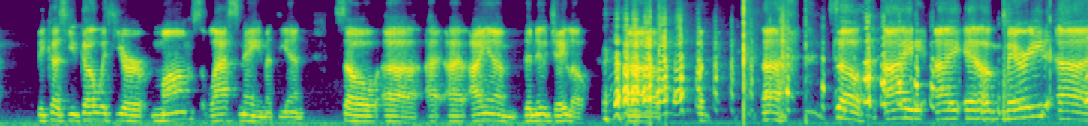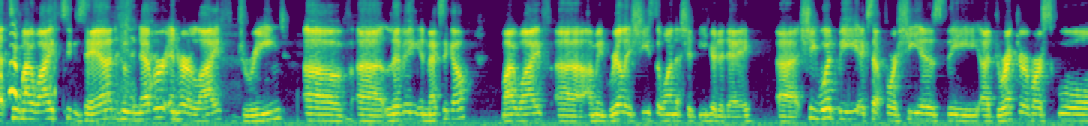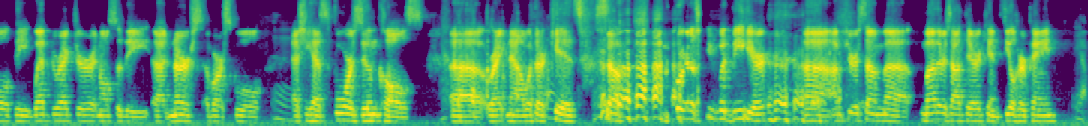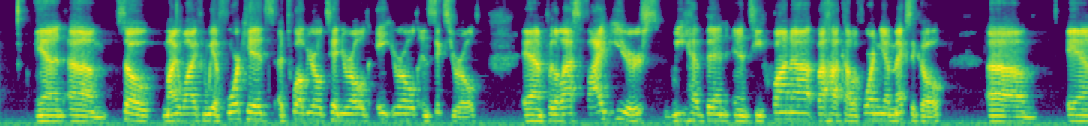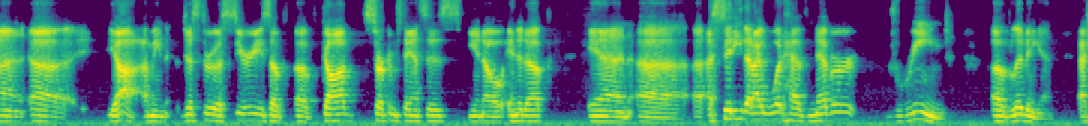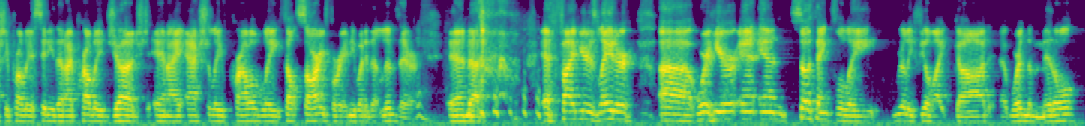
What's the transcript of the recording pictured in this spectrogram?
because you go with your mom's last name at the end. So uh, I, I, I, am the new J Lo. Uh, uh, so I I am married uh, to my wife Suzanne, who never in her life dreamed of uh, living in Mexico. My wife, uh, I mean, really, she's the one that should be here today. Uh, she would be, except for she is the uh, director of our school, the web director, and also the uh, nurse of our school, mm. as she has four Zoom calls uh, right now with our kids. So, where else she would be here? Uh, I'm sure some mothers out there can feel her pain. Yep. And um, so, my wife and we have four kids: a 12 year old, 10 year old, 8 year old, and 6 year old. And for the last five years, we have been in Tijuana, Baja California, Mexico. Um, and uh, yeah, I mean, just through a series of, of God circumstances, you know, ended up in uh, a city that I would have never dreamed of living in actually probably a city that I probably judged, and I actually probably felt sorry for anybody that lived there. And uh, and five years later, uh, we're here, and and so thankfully, really feel like God. Uh, we're in the middle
